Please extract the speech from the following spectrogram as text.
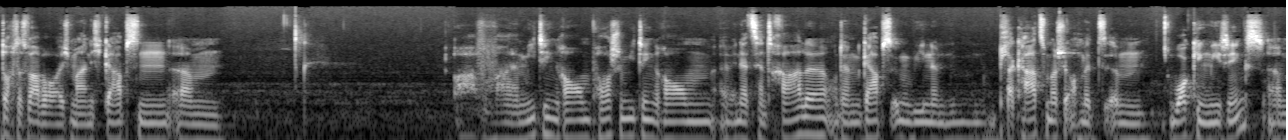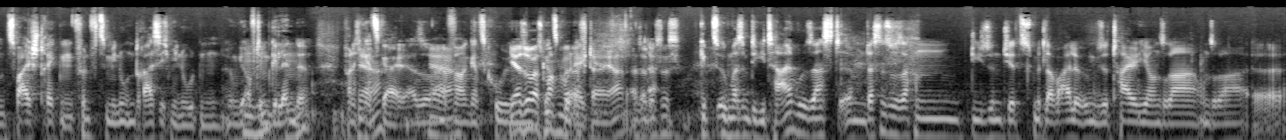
doch, das war bei euch mal nicht, gab es ein, ähm, oh, wo war der Meetingraum, Porsche Meetingraum äh, in der Zentrale und dann gab es irgendwie ein Plakat zum Beispiel auch mit ähm, Walking Meetings, ähm, zwei Strecken, 15 Minuten, 30 Minuten irgendwie mhm. auf dem mhm. Gelände. Mhm. Fand ich ja. ganz geil. Also ja. einfach ganz cool. Ja, sowas machen wir öfter, ja. Also das ist. Gibt es irgendwas im Digitalen, wo du sagst, ähm, das sind so Sachen, die sind jetzt mittlerweile irgendwie so Teil hier unserer, unserer äh,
